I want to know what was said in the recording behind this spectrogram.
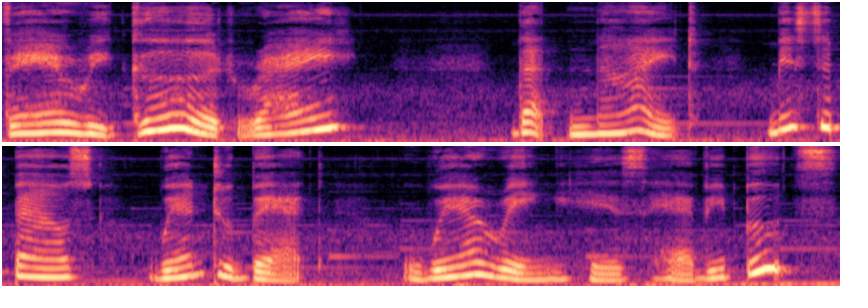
very good, right? That night, Mr. Bounce went to bed wearing his heavy boots,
